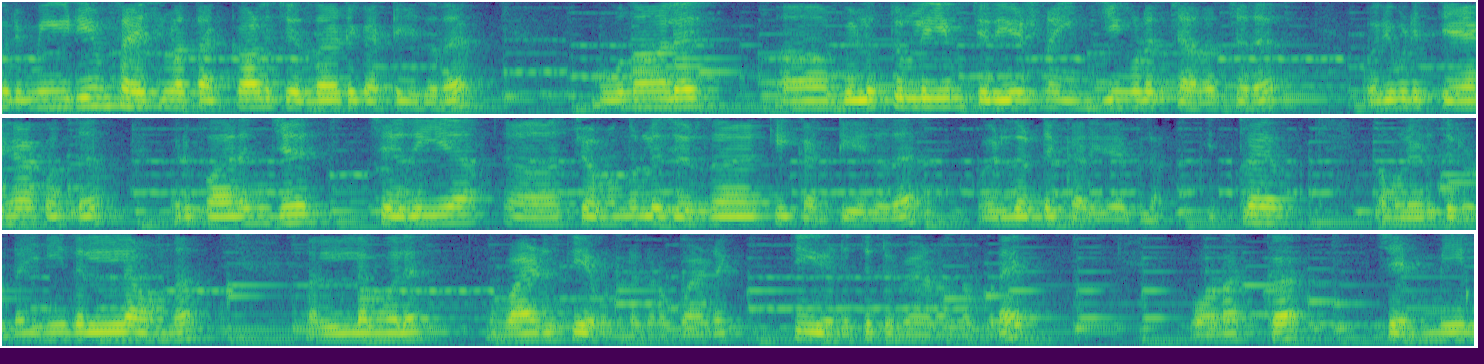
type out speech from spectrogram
ഒരു മീഡിയം സൈസുള്ള തക്കാളി ചെറുതായിട്ട് കട്ട് ചെയ്തത്. മൂന്നാൽ വെളുത്തുള്ളിയും ചെറിയ കഷ്ണം ഇഞ്ചിയും കൂടെ ചതച്ചത്. ഒരു പിടി തേങ്ങാക്കൊത്ത് ഒരു പതിനഞ്ച് ചെറിയ ചുമന്നുള്ളി ചെറുതാക്കി കട്ട് ചെയ്തത്. ഒരു തണ്ട് കറിവേപ്പില. ഇത്രയും നമ്മൾ എടുത്തിട്ടുണ്ട്. ഇനി ഇതെല്ലാം ഒന്ന് നല്ലപോലെ വഴത്തി എടുക്കണം. വഴത്തി എടുത്തിട്ട് വേണം നമ്മുടെ ഉണക്ക ചെമ്മീൻ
